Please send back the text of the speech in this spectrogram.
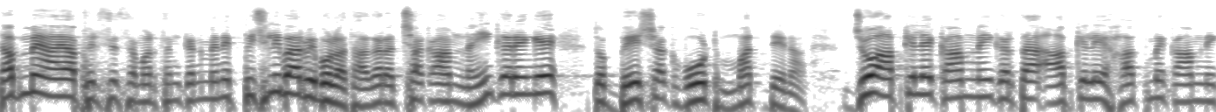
तब मैं आया फिर से समर्थन करने। मैंने पिछली बार भी बोला था, अगर अच्छा काम नहीं करेंगे तो बेशक वोट मत देना। जो आपके लिए काम नहीं करता, आपके लिए हक में काम नहीं,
